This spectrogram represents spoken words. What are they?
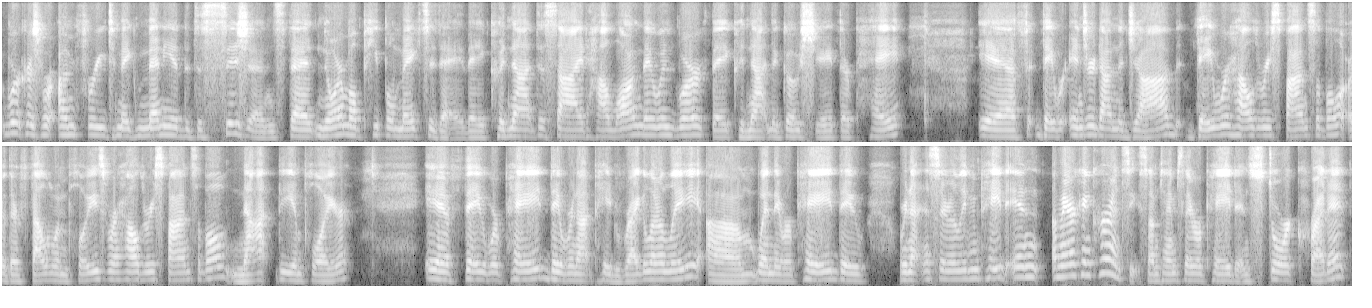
workers were unfree to make many of the decisions that normal people make today. They could not decide how long they would work. They could not negotiate their pay. If they were injured on the job, they were held responsible or their fellow employees were held responsible, not the employer. If they were paid, they were not paid regularly. Um, when they were paid, they were not necessarily even paid in American currency. Sometimes they were paid in store credit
